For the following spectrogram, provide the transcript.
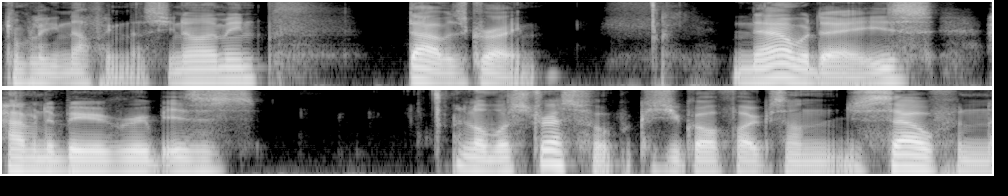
complete nothingness. You know what I mean? That was great. Nowadays, having a bigger group is a lot more stressful because you've got to focus on yourself and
